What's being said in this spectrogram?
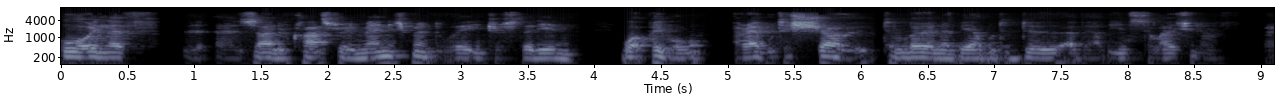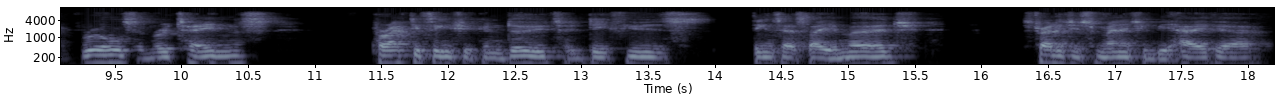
Or in the Uh, zone of classroom management, we're interested in what people are able to show, to learn, and be able to do about the installation of, of rules and routines, proactive things you can do to defuse things as they emerge, strategies for managing behaviour,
